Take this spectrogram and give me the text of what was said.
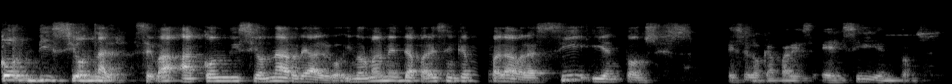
Condicional, se va a condicionar de algo y normalmente aparecen qué palabras, sí y entonces. Eso es lo que aparece, el sí y entonces.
